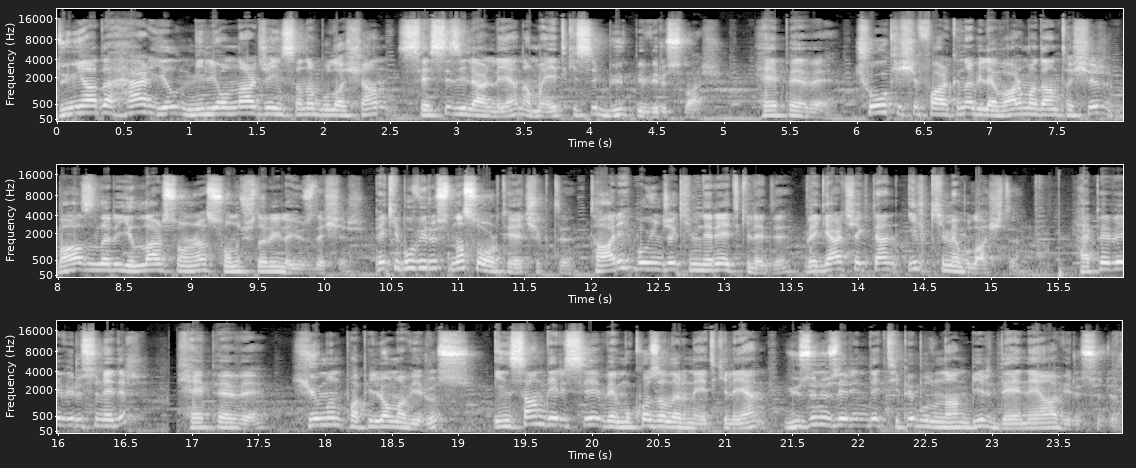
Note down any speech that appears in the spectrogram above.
Dünyada her yıl milyonlarca insana bulaşan, sessiz ilerleyen ama etkisi büyük bir virüs var. HPV. Çoğu kişi farkına bile varmadan taşır, bazıları yıllar sonra sonuçlarıyla yüzleşir. Peki bu virüs nasıl ortaya çıktı? Tarih boyunca kimleri etkiledi ve gerçekten ilk kime bulaştı? HPV virüsü nedir? HPV, Human Papilloma Virus, insan derisi ve mukozalarını etkileyen, yüzün üzerinde tipi bulunan bir DNA virüsüdür.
